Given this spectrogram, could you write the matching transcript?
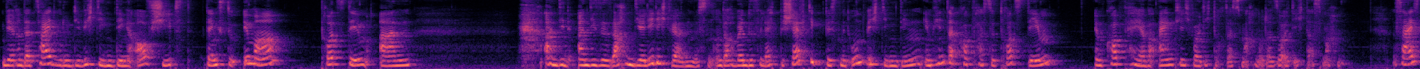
während der Zeit, wo du die wichtigen Dinge aufschiebst, denkst du immer trotzdem an, an, die, an diese Sachen, die erledigt werden müssen. Und auch wenn du vielleicht beschäftigt bist mit unwichtigen Dingen, im Hinterkopf hast du trotzdem im Kopf, hey, aber eigentlich wollte ich doch das machen oder sollte ich das machen. Das heißt,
